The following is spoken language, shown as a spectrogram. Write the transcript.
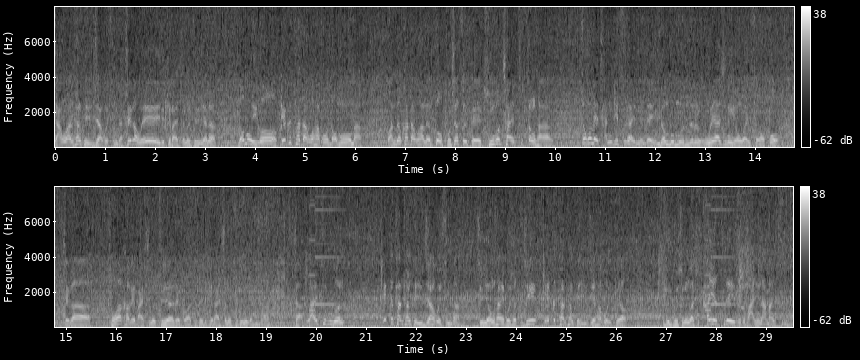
양호한 상태 유지하고 있습니다. 제가 왜 이렇게 말씀을 드리냐면 너무 이거 깨끗하다고 하고 너무 막 완벽하다고 하면 또 보셨을 때 중고차의 특성상 조금의 잔기스가 있는데 이런 부분들을 오해하시는 경우가 있어갖고 제가 정확하게 말씀을 드려야 될 것 같아서 이렇게 말씀을 드리는 겁니다. 자, 라이트 부분 깨끗한 상태 유지하고 있습니다. 지금 영상에 보셨듯이 깨끗한 상태 유지하고 있고요. 지금 보시는 것 같이 타이어 트레이드도 많이 남아 있습니다.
